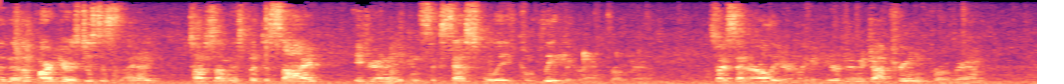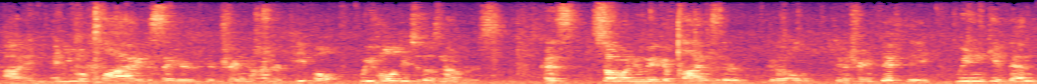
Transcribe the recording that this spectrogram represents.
another part here is just, to and I touched on this, but decide if your entity can successfully complete the grant program. So I said earlier, like if you're doing a job training program, uh, and, and you apply to say you're, you're training hundred people, we hold you to those numbers. Cause someone who maybe applied and said they're gonna, gonna train fifty, we didn't give them,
